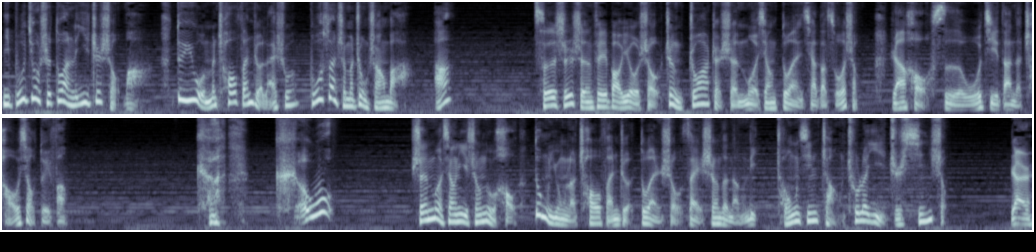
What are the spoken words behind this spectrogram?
你不就是断了一只手吗？对于我们超凡者来说，不算什么重伤吧？啊！此时沈飞豹右手正抓着沈墨香断下的左手，然后肆无忌惮地嘲笑对方。可，可恶！沈墨香一声怒吼，动用了超凡者断手再生的能力。重新长出了一只新手，然而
